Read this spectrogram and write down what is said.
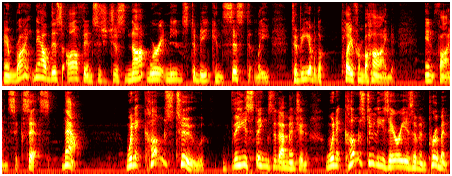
And right now, this offense is just not where it needs to be consistently to be able to play from behind and find success. Now, when it comes to these things that I mentioned, when it comes to these areas of improvement,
